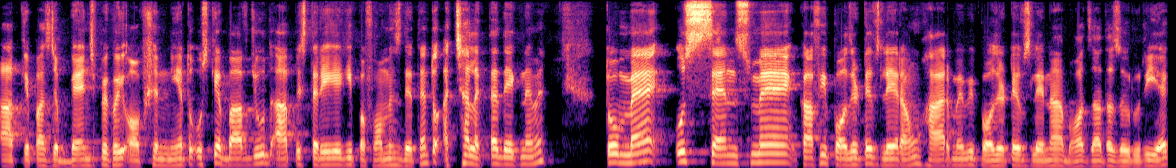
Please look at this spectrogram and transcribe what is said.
आपके पास जब बेंच पे कोई ऑप्शन नहीं है तो उसके बावजूद आप इस तरीके की परफॉर्मेंस देते हैं तो अच्छा लगता है देखने में। तो मैं उस सेंस में काफ़ी पॉजिटिव्स ले रहा हूँ। हार में भी पॉजिटिव्स लेना बहुत ज़्यादा ज़रूरी है।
